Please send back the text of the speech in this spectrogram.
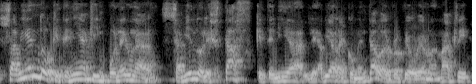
sabiendo que tenía que imponer una, sabiendo el staff que tenía, le había recomendado al propio gobierno de Macri,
